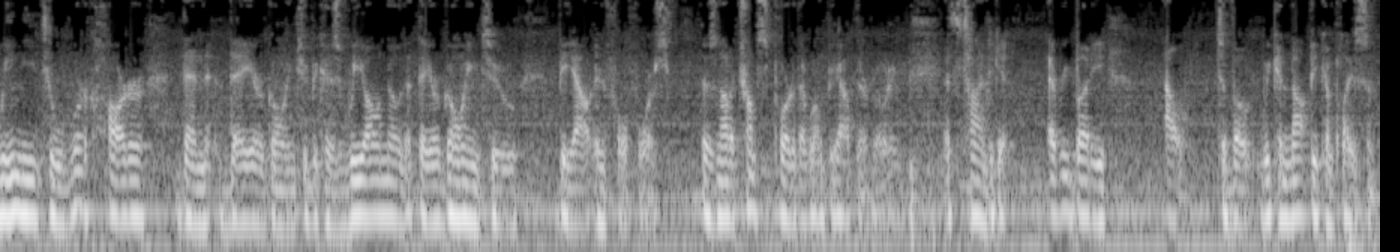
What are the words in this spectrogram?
We need to work harder than they are going to because we all know that they are going to be out in full force. There's not a Trump supporter that won't be out there voting. It's time to get everybody out to vote. We cannot be complacent.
